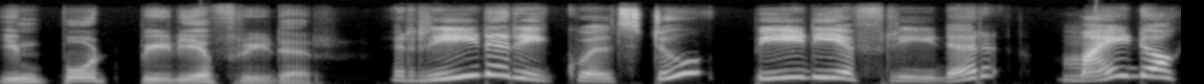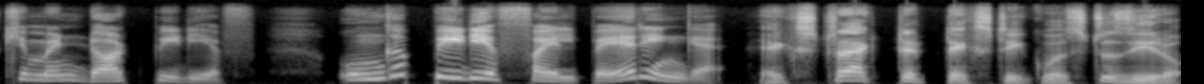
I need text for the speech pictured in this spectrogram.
import PDF reader reader equals to PDF reader my document dot PDF உங்க பிடிஎஃப் ஃபைல் பெயர் இங்க. Extracted text equals to 0.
